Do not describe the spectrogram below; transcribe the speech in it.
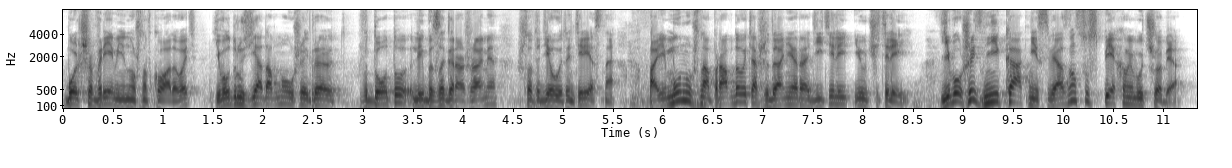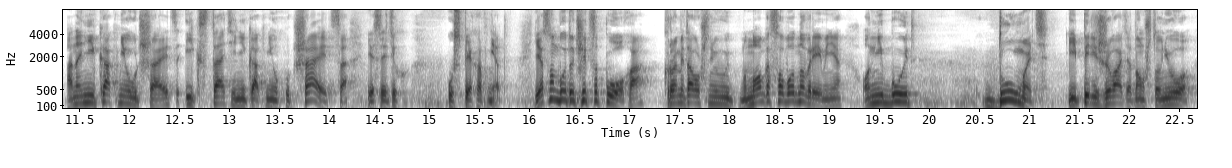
больше времени нужно вкладывать. Его друзья давно уже играют в доту, либо за гаражами, что-то делают интересное. А ему нужно оправдывать ожидания родителей и учителей. Его жизнь никак не связана с успехами в учебе. Она никак не улучшается и, кстати, никак не ухудшается, если этих успехов нет. Если он будет учиться плохо, кроме того, что у него будет много свободного времени, он не будет думать и переживать о том, что у него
